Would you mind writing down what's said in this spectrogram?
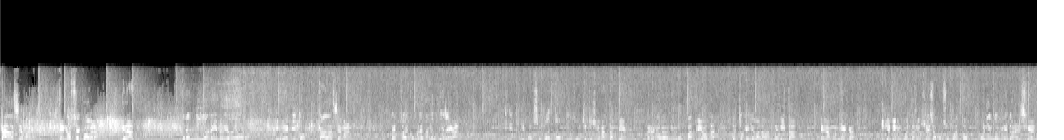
cada semana, que no se cobran gratis. Tres millones y medio de horas. Y repito, cada semana. Esto es completamente ilegal. Y, por supuesto inconstitucional también. Pero no veo ningún patriota de estos que lleva la banderita en la muñeca y que tienen cuentas en Suiza, por supuesto, poniendo el grito en el cielo.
